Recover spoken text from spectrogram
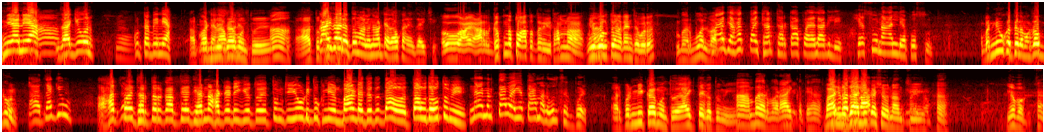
न्या न्या. जा घेऊन. कुठं बी न्या. आपण मोठ्या मी काय दवाखान्यात. म्हणतोय? हा. आता काय झालं तुम्हाला मोठ्या दवाखान्यात जायची? हो आय- अरे गप ना तो आता तरी. थांब ना. मी बोलतोय ना त्यांच्यावर बर. बोल बाबा. माझे हात पाय थर थर कापायला लागले. हे सून आणल्यापासून. बरं नेऊ का त्याला मग? जाऊ घेऊन. हा, जा घेऊन. हातपाय थरथर कापते ह्यांना हार्ट अटॅक येतोय तुमची एवढी दुखणी भांडत येतं दाव ताव दाव तुम्ही. नाही मग तवा येत आम्हाला उलसक बळ. अरे पण मी काय म्हणतोय ऐकते का तुम्ही हा बर बर ऐकते हा. भांडणं झाली बसा. कशावर आमची हा. हे बघ हा.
